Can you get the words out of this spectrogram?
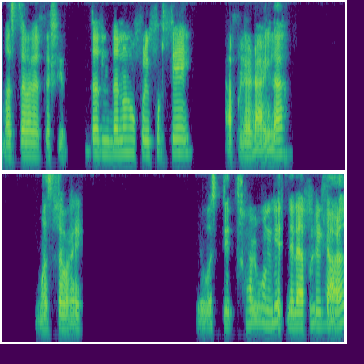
मस्त बघा कशी दणदणून उकळी फुटते आपल्या डाळीला. मस्त बघा एक व्यवस्थित हलवून घेतलेली आपली डाळ.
